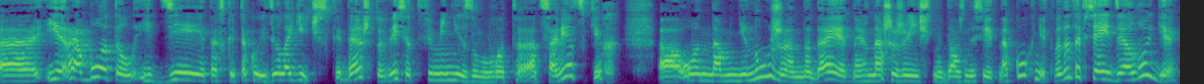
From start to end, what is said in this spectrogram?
и работал идея, так сказать, такой идеологической, да, что весь этот феминизм вот от советских, а, он нам не нужен, да, и наши женщины должны сидеть на кухне. Вот эта вся идеология,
